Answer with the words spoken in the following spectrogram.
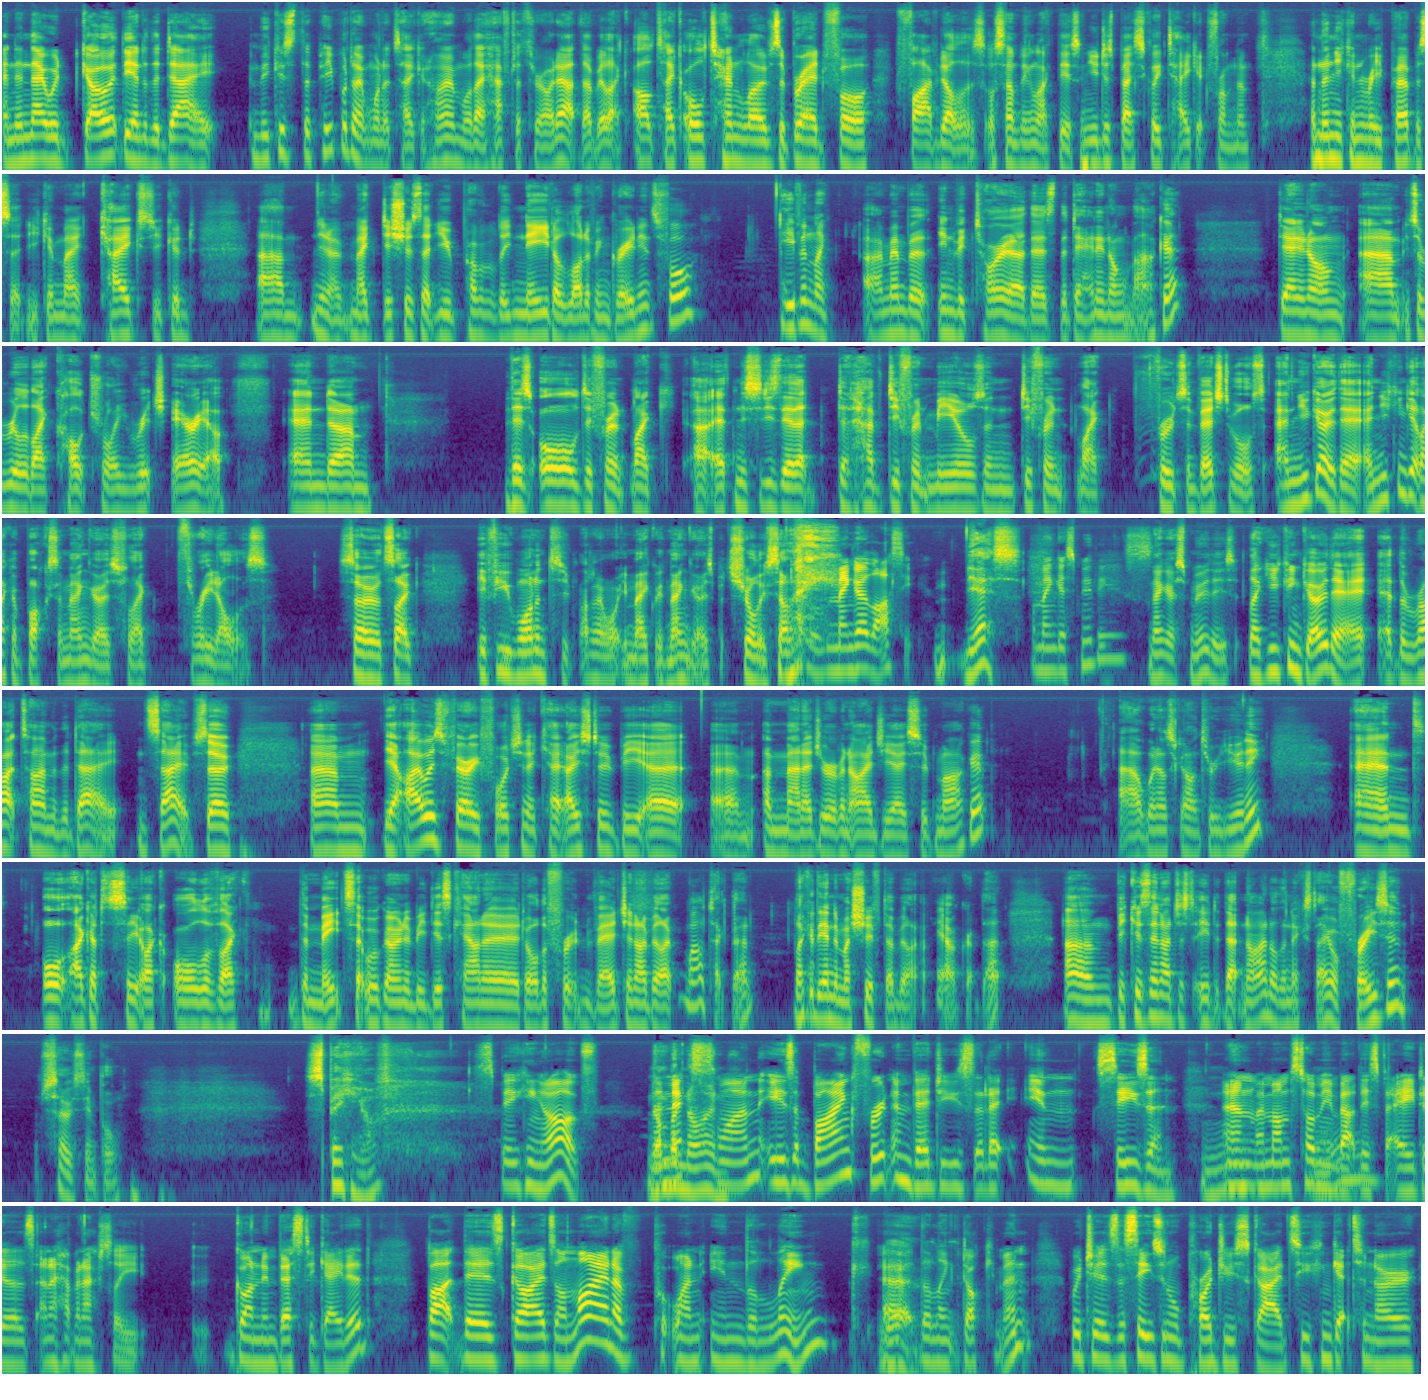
and then they would go at the end of the day. And because the people don't want to take it home or they have to throw it out, they'll be like, I'll take all 10 loaves of bread for $5 or something like this. And you just basically take it from them. And then you can repurpose it. You can make cakes. You could, um, you know, make dishes that you probably need a lot of ingredients for. Even like, I remember in Victoria, there's the Dandenong market. Dandenong um, is a really like culturally rich area. And um, there's all different like uh, ethnicities there that, that have different meals and different like fruits and vegetables. And you go there and you can get like a box of mangoes for like three dollars. So it's like if you wanted to, I don't know what you make with mangoes, but surely something. Mango lassi yes, or mango smoothies. mango smoothies. Like you can go there at the right time of the day and save. So. Um, yeah, I was very fortunate, Kate. I used to be a, um, a manager of an IGA supermarket uh, when I was going through uni, and all I got to see like all of like the meats that were going to be discounted or the fruit and veg, and I'd be like, well, I'll take that. Like at the end of my shift, I'd be like, yeah, I'll grab that, um, because then I just eat it that night or the next day or freeze it. So simple. Speaking of, Speaking of, Number the next nine. one is buying fruit and veggies that are in season. And my mum's told me about this for ages, and I haven't actually gone and investigated. But there's guides online. I've put one in the link, Yeah. uh, the link document, which is a seasonal produce guide. So you can get to know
